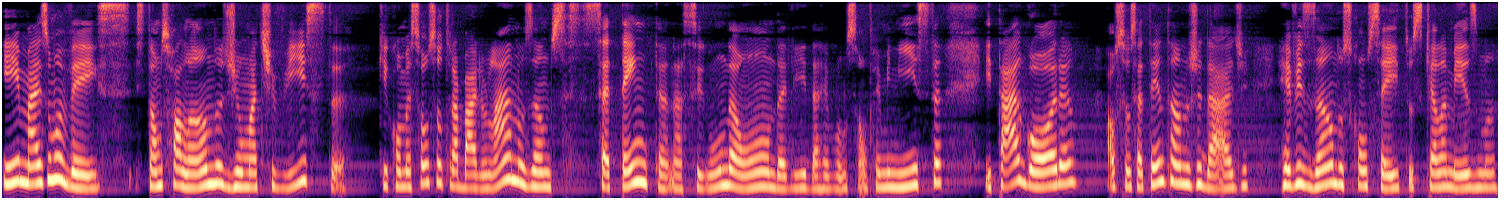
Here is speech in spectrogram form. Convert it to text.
E mais uma vez, estamos falando de uma ativista que começou o seu trabalho lá nos anos 70, na segunda onda ali da Revolução Feminista, e está agora, aos seus 70 anos de idade, revisando os conceitos que ela mesma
